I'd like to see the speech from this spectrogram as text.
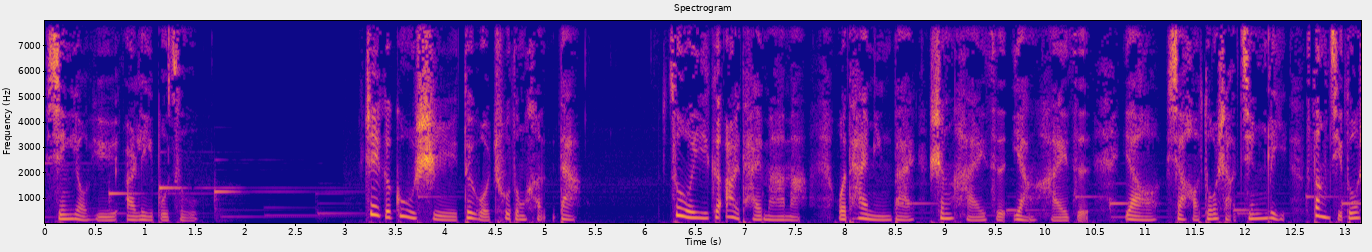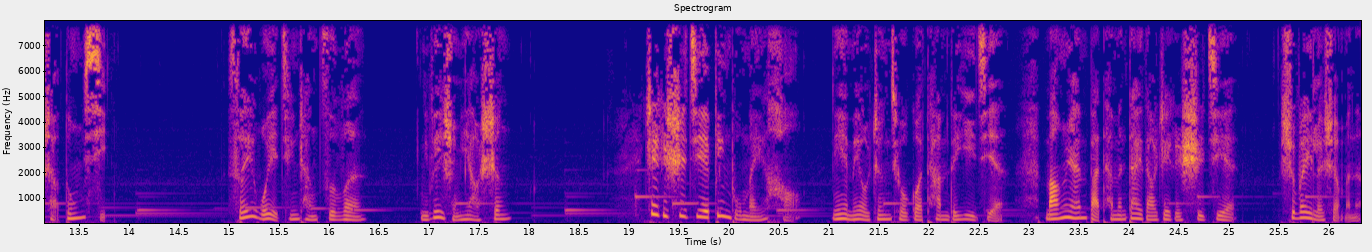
心有余而力不足。这个故事对我触动很大。作为一个二胎妈妈，我太明白生孩子、养孩子要消耗多少精力，放弃多少东西。所以，我也经常自问：你为什么要生？这个世界并不美好。你也没有征求过他们的意见，茫然把他们带到这个世界，是为了什么呢？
